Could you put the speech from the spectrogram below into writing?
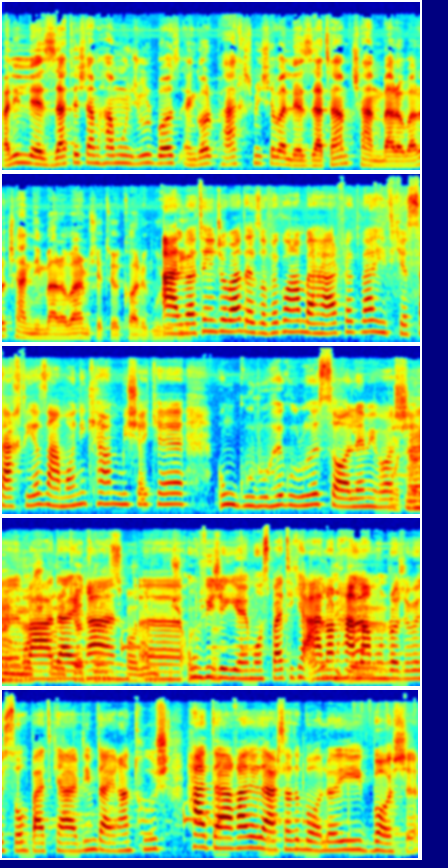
ولی لذتش هم همونجور باز انگار پخش میشه و لذت هم چند برابر و چندین برابر میشه توی کار گروهی البته اینجا باید اضافه کنم به حرفت وحید که سختی زمانی کم میشه که اون گروه گروه سالمی باشه. و دقیقا اون باشه. ویژگی مثبتی که آره الان. هممون راجبش صحبت کردیم دقیقا توش حداقل درصد بالایی باشه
